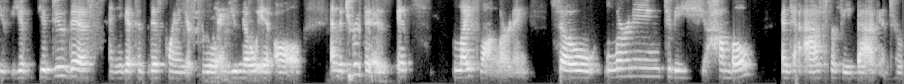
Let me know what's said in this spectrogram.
you, you, you do this and you get to this point in your career and you know it all. And the truth is, it's lifelong learning. So, learning to be humble and to ask for feedback and to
